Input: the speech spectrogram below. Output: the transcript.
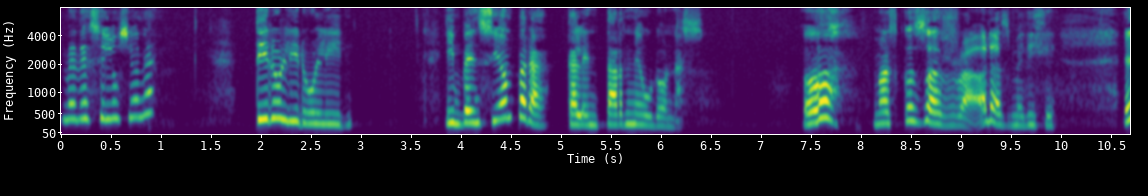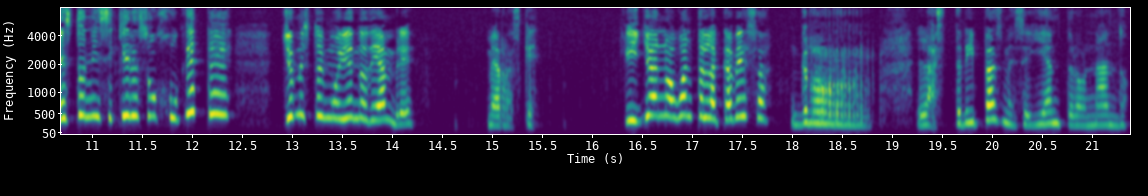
me desilusioné. Tirulirulín Invención para calentar neuronas. ¡Oh! Más cosas raras, me dije. Esto ni siquiera es un juguete. Yo me estoy muriendo de hambre. Me rasqué. Y ya no aguanta la cabeza. Grrr. Las tripas me seguían tronando.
